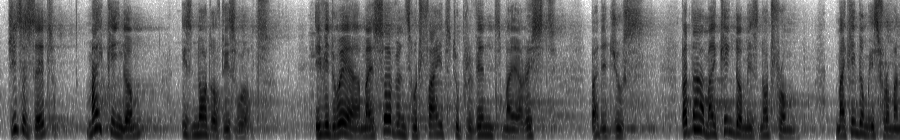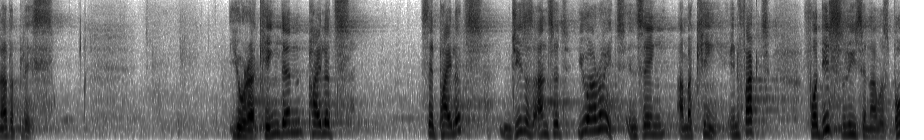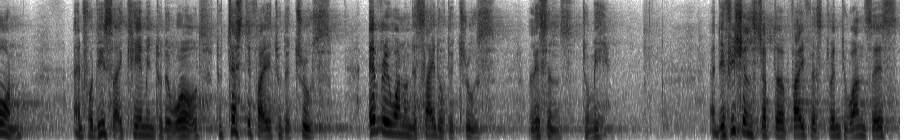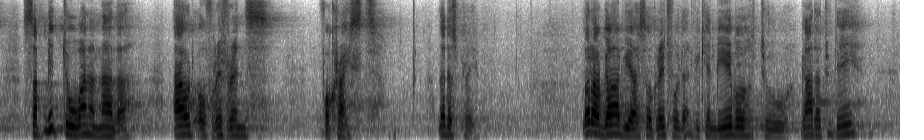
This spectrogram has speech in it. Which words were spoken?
Jesus said, My kingdom is not of this world. If it were, my servants would fight to prevent my arrest by the Jews. But now my kingdom is not from my kingdom is from another place. You're a king then, Pilate? Said Pilate. Jesus answered, You are right in saying I'm a king. In fact, for this reason I was born, and for this I came into the world to testify to the truth. Everyone on the side of the truth listens to me. And Ephesians chapter 5, verse 21 says, Submit to one another out of reverence for Christ. Let us pray. Lord our God, we are so grateful that we can be able to gather today.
